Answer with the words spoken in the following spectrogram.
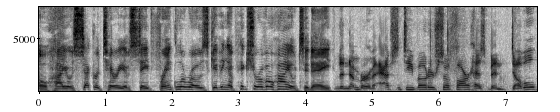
Ohio's Secretary of State Frank LaRose giving a picture of Ohio today. The number of absentee voters so far has been double,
